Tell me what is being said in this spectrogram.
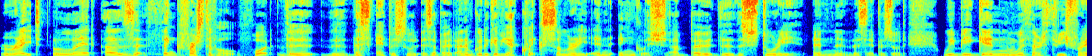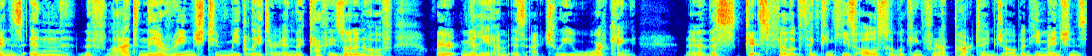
Right, let us think first of all what the, the this episode is about. And I'm going to give you a quick summary in English about the, the story in this episode. We begin with our three friends in the flat and they arrange to meet later in the Café Sonnenhof where Miriam is actually working. Now, this gets Philip thinking he's also looking for a part time job, and he mentions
